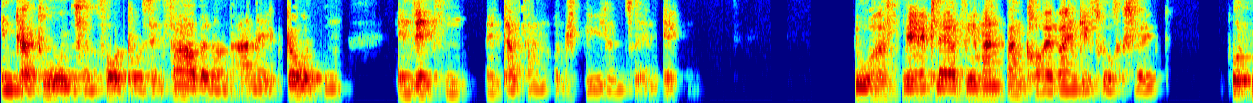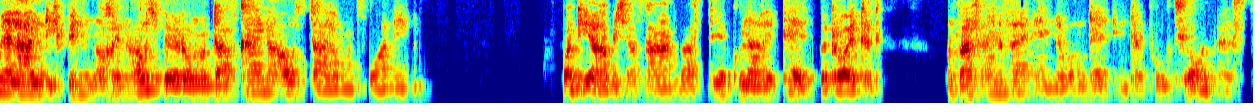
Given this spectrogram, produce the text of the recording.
in Cartoons und Fotos, in Fabeln und Anekdoten, in Witzen, Metaphern und Spielen zu entdecken. Du hast mir erklärt, wie man Bankräuber in die Flucht schlägt. Tut mir leid, ich bin noch in Ausbildung und darf keine Auszahlungen vornehmen. Von dir habe ich erfahren, was Zirkularität bedeutet und was eine Veränderung der Interpunktion ist.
